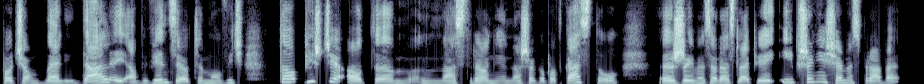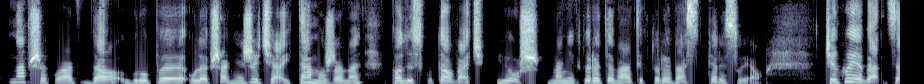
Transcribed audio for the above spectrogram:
pociągnęli dalej, aby więcej o tym mówić, to piszcie o tym na stronie naszego podcastu e, Żyjmy Coraz Lepiej i przeniesiemy sprawę na przykład do grupy Ulepszanie Życia i tam możemy podyskutować już na niektóre tematy, które Was interesują. Dziękuję bardzo.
